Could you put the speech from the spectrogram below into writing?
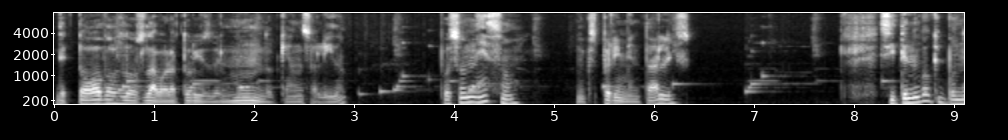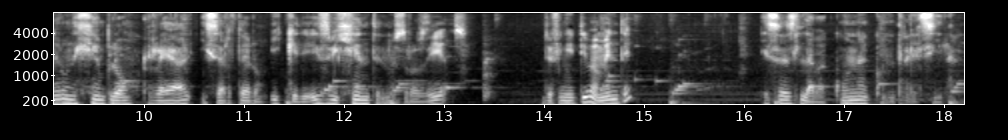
de todos los laboratorios del mundo que han salido, pues son eso, experimentales. Si tengo que poner un ejemplo real y certero y que es vigente en nuestros días, definitivamente, esa es la vacuna contra el SIDA.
